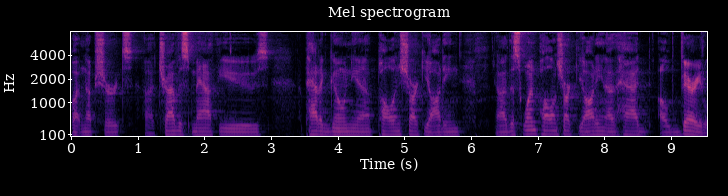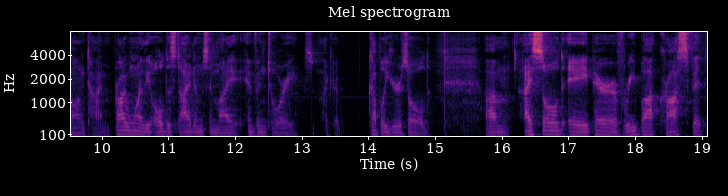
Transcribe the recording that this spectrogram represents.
button up shirts. Uh, Travis Matthews, Patagonia, Paul and Shark Yachting. Uh, this one Paul and Shark Yachting I've had a very long time. Probably one of the oldest items in my inventory. It's like a couple years old. Um, I sold a pair of Reebok CrossFit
